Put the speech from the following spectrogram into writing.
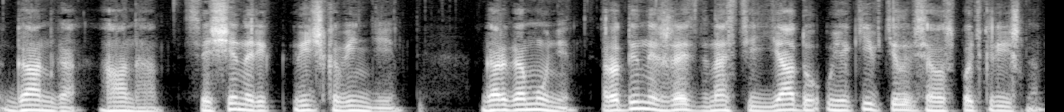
Ганга, Ганга – священна річка в Індії. Гаргамуні – родинний жрець династії Яду, у якій втілився Господь Крішна.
